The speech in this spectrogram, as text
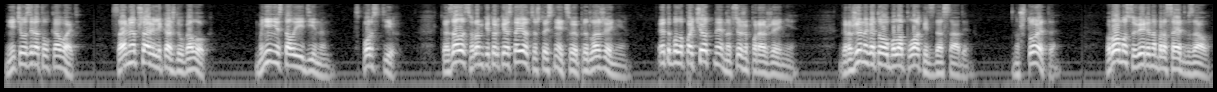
Нечего зря толковать. Сами обшарили каждый уголок. Мнение стало единым. Спор стих. Казалось, Ромке только и остается, что снять свое предложение. Это было почетное, но все же поражение. Грожина готова была плакать с досады. Ну что это? Ромас уверенно бросает в зал.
